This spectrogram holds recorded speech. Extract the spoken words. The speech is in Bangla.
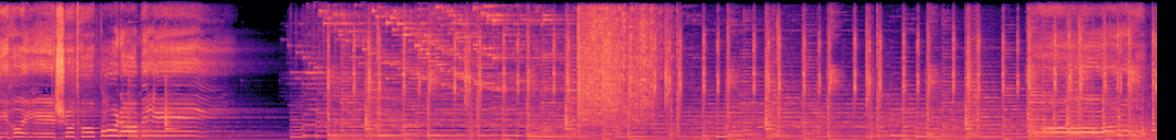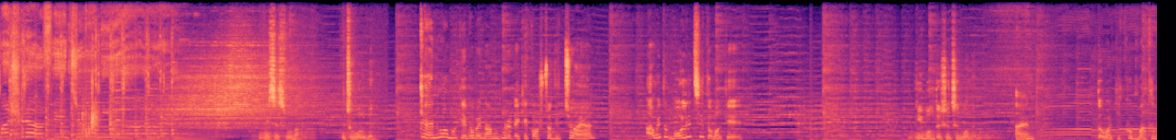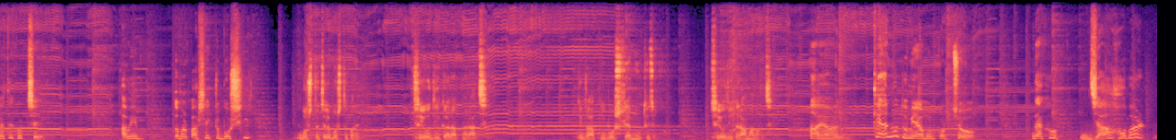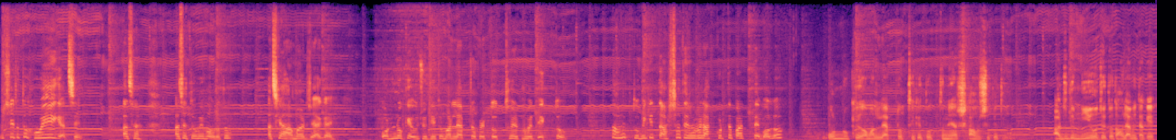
স্মৃতি হয়ে শুধু পড়াবে। মাশরাফি জুনিয়া মিসেস রুনা কিছু বলবেন? কেন আমাকে এভাবে নাম ধরে ডেকে কষ্ট দিচ্ছ আয়ান? আমি তো বলেছি তোমাকে। কি বলতে এসেছেন বলেন? আয়ান তোমার কি খুব মাথা ব্যথা করছে? আমি তোমার পাশে একটু বসি। বসতে চাইলে বসতে পারেন। সেই অধিকার আপনার আছে। কিন্তু আপনি বসলে আমি উঠে যাব। সেই অধিকার আমারও আছে। আয়ান কেন তুমি এমন করছ? দেখো যা হবার সেটা তো হয়েই গেছে। আচ্ছা আচ্ছা তুমি বলো তো আজকে আমার জায়গায় অন্য কেউ যদি তোমার ল্যাপটপের তথ্য এভাবে দেখতো তাহলে তুমি কি তার সাথে এভাবে রাগ করতে পারতে বলো? অন্য কেউ আমার ল্যাপটপ থেকে তথ্য নেওয়ার সাহসী পেত না। আর যদি নিয়েও যেত তাহলে আমি তাকে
